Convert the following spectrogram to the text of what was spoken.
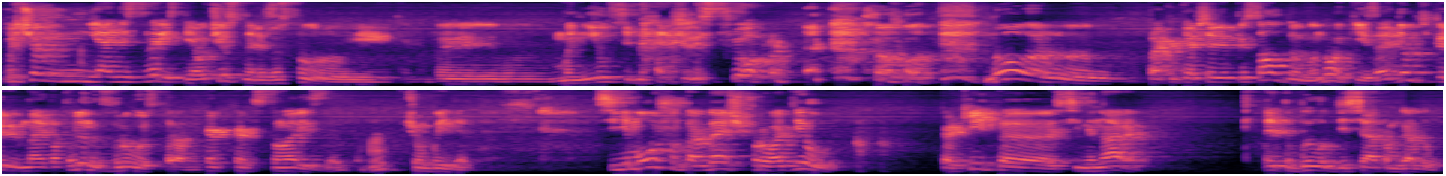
Причем я не сценарист, я учился на режиссуру и как бы мнил себя режиссер. Вот. Но так как я все время писал, думаю, ну окей, зайдем теперь на этот рынок с другой стороны, как, как сценарист зайдем. Почему бы и нет. Cinemotion тогда еще проводил какие-то семинары. Это было в 2010 году,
